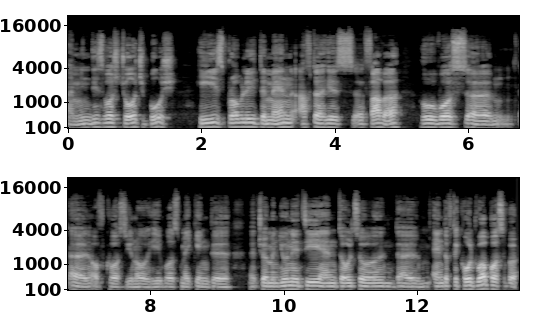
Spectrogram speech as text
I mean, this was George Bush. He is probably the man after his uh, father who was, um, uh, of course, you know, he was making the uh, German unity and also the end of the Cold War possible.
